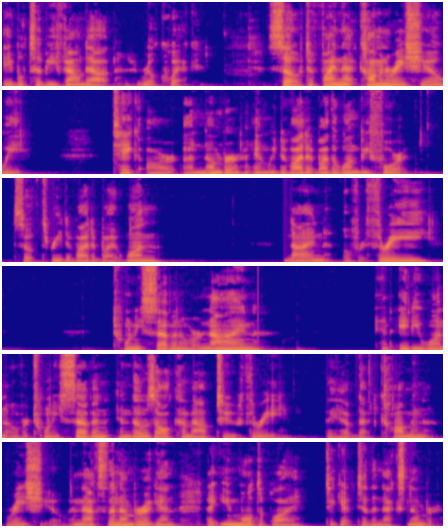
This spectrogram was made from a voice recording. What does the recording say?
able to be found out real quick. So to find that common ratio, we take our a number and we divide it by the one before it. So 3 divided by 1, 9 over 3, 27 over 9, and 81 over 27, and those all come out to 3. They have that common ratio, and that's the number, again, that you multiply to get to the next number.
